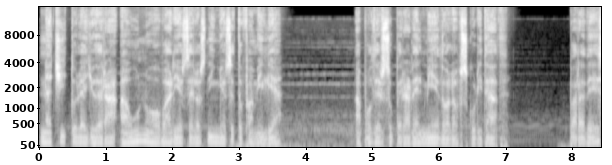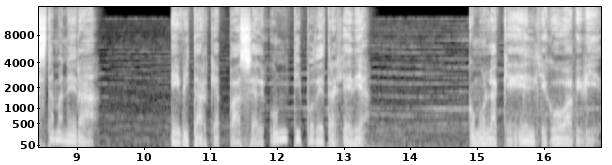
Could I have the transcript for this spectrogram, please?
Nachito le ayudará a uno o varios de los niños de tu familia a poder superar el miedo a la oscuridad, para de esta manera evitar que pase algún tipo de tragedia como la que él llegó a vivir.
